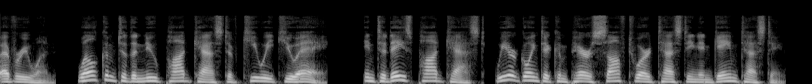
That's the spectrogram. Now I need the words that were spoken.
everyone. Welcome to the new podcast of Kiwi QA. In today's podcast, we are going to compare software testing and game testing.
